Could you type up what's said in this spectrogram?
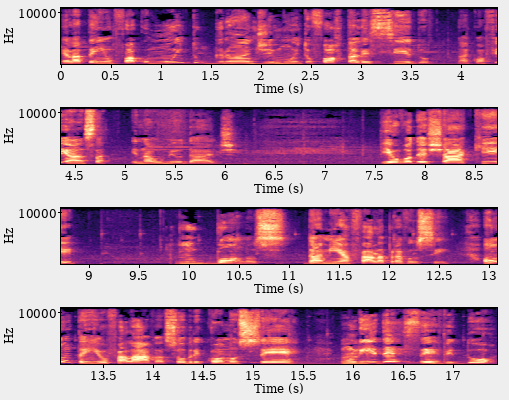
ela tem um foco muito grande, muito fortalecido na confiança e na humildade. E eu vou deixar aqui um bônus da minha fala para você. Ontem eu falava sobre como ser um líder servidor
